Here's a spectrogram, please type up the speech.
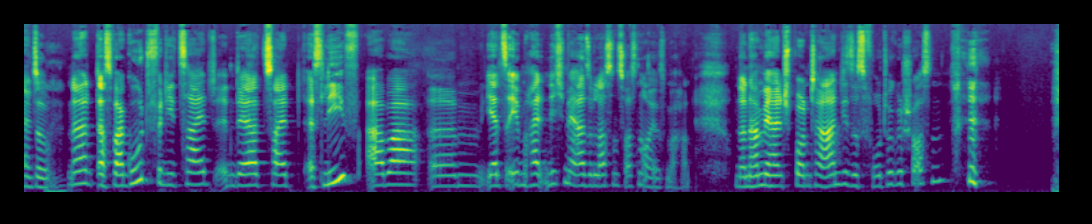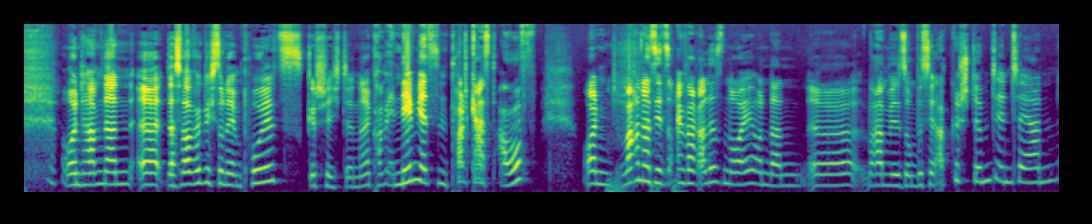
Also, mhm. ne, das war gut für die Zeit, in der Zeit es lief, aber ähm, jetzt eben halt nicht mehr, also lass uns was Neues machen. Und dann haben wir halt spontan dieses Foto geschossen. und haben dann, äh, das war wirklich so eine Impulsgeschichte, ne? Komm, wir nehmen jetzt einen Podcast auf und machen das jetzt einfach alles neu. Und dann äh, haben wir so ein bisschen abgestimmt intern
